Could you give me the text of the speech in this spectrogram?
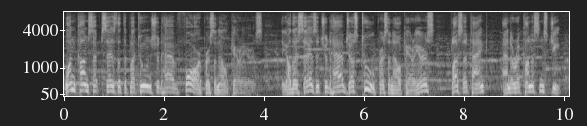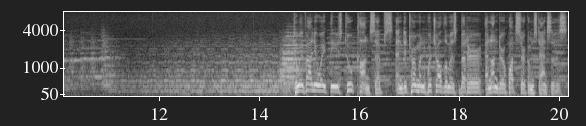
One concept says that the platoon should have four personnel carriers, the other says it should have just two personnel carriers, plus a tank and a reconnaissance jeep. To evaluate these two concepts and determine which of them is better and under what circumstances,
